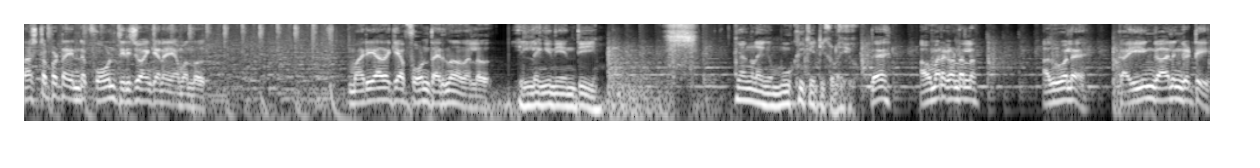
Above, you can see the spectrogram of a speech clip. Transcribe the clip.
നഷ്ടപ്പെട്ട എന്റെ ഫോൺ തിരിച്ചു വാങ്ങിക്കാനാണ് ഞാൻ വന്നത്. മര്യാദയ്ക്ക് ആ ഫോൺ തരുന്നതാണ് നല്ലത്. ഇല്ലെങ്കിൽ നീ എന്ത് ചെയ്യും? ഞങ്ങളെങ്ങ് മൂക്കി കെട്ടിക്കളയൂ ദേ അവന്മാരെ കണ്ടല്ലോ. അതുപോലെ കൈയും കാലും കെട്ടി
